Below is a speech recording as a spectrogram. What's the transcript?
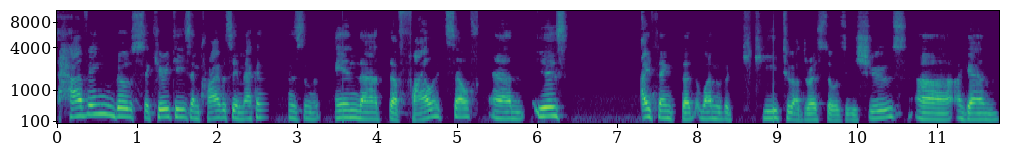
having those securities and privacy mechanisms in that the file itself and is I think that one of the key to address those issues, uh, again,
